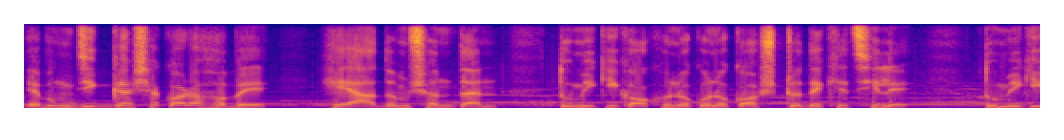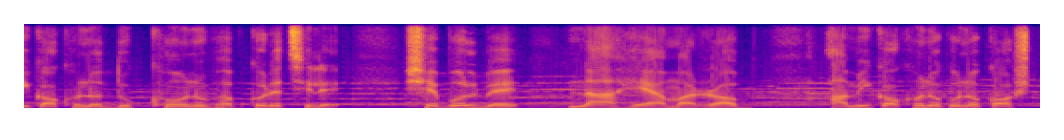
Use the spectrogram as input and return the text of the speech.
এবং জিজ্ঞাসা করা হবে, হে আদম সন্তান, তুমি কি কখনো কোনো কষ্ট দেখেছিলে? তুমি কি কখনো দুঃখ অনুভব করেছিলে? সে বলবে, না হে আমার রব, আমি কখনো কোনো কষ্ট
